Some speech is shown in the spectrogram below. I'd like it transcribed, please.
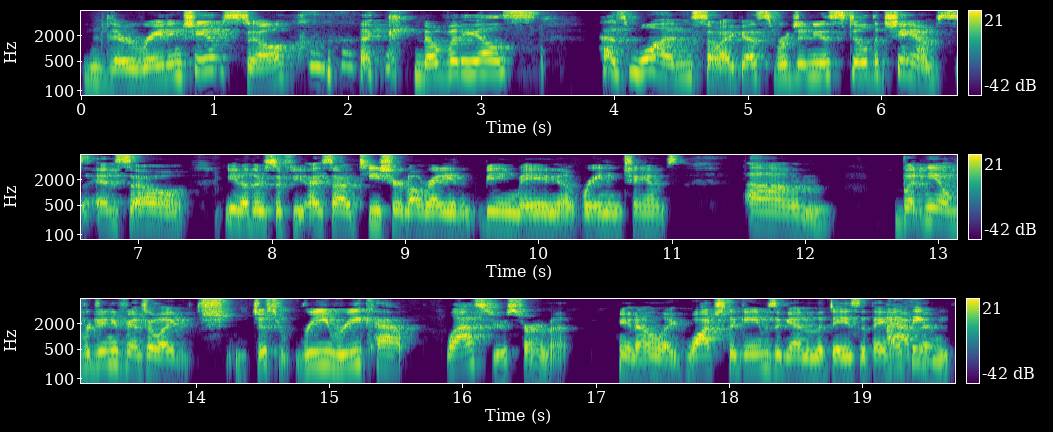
they're reigning champs still. like nobody else has won, so I guess Virginia is still the champs. And so, you know, there's a few. I saw a T-shirt already being made, you know, reigning champs. Um, but you know, Virginia fans are like, just re recap last year's tournament. You know, like watch the games again in the days that they I think- happened.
